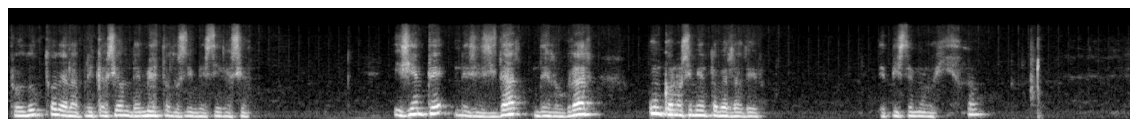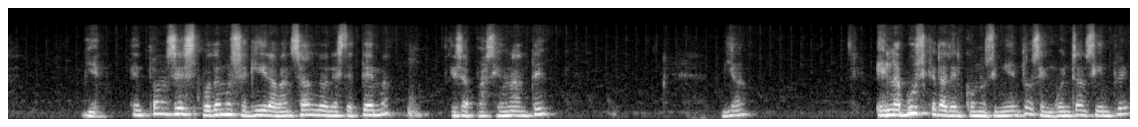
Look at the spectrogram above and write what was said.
producto de la aplicación de métodos de investigación. Y siempre necesidad de lograr un conocimiento verdadero. Epistemología, ¿no? Bien, entonces podemos seguir avanzando en este tema. Es apasionante. ¿Ya? En la búsqueda del conocimiento se encuentran siempre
